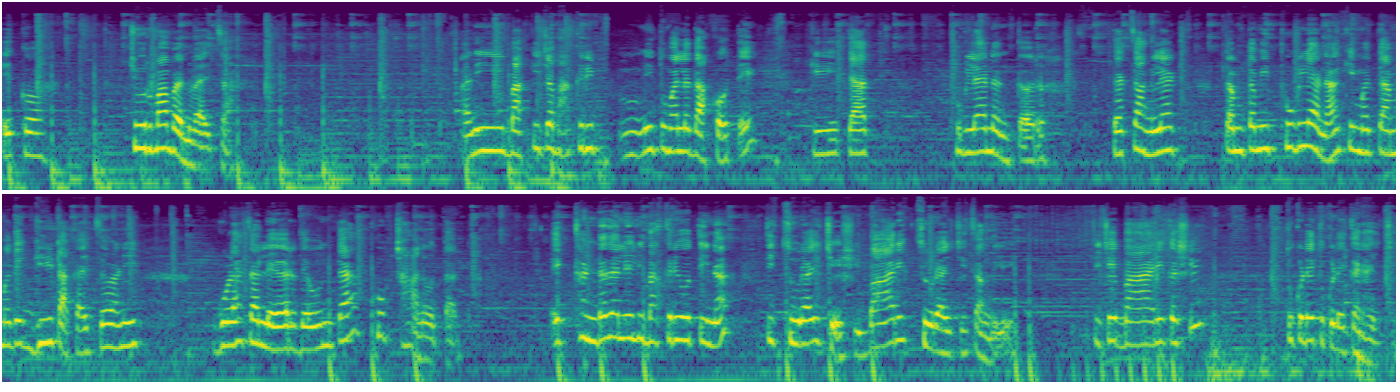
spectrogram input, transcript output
एक चुरमा बनवायचा. आणि बाकीच्या भाकरी मी तुम्हाला दाखवते की त्यात फुगल्यानंतर त्या चांगल्या टमटमीत फुगल्या ना की मग त्यामध्ये घी टाकायचं आणि गुळाचा लेअर देऊन त्या खूप छान होतात. एक थंड झालेली भाकरी होती ना ती चुरायची अशी बारीक चुरायची चांगली. तिचे बारीक असे तुकडे तुकडे करायचे.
